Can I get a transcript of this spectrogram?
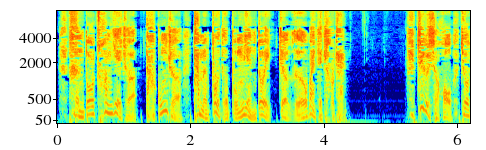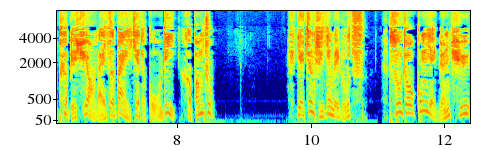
很多创业者、打工者，他们不得不面对这额外的挑战。这个时候，就特别需要来自外界的鼓励和帮助。也正是因为如此，苏州工业园区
